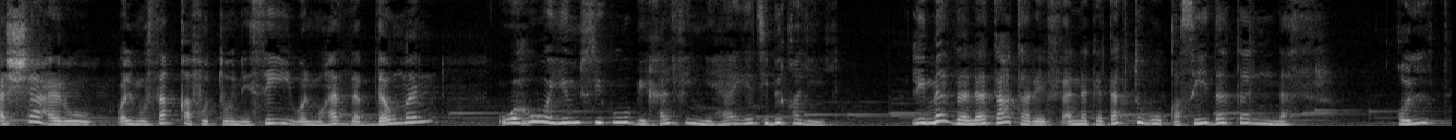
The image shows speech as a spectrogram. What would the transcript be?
الشاعر والمثقف التونسي والمهذب دوما وهو يمسك بخلف النهاية بقليل. لماذا لا تعترف أنك تكتب قصيدة النثر؟ قلت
